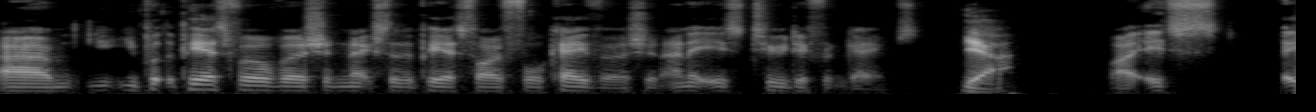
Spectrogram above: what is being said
um, you, you put the PS4 version next to the PS5 4K version, and it is two different games. yeah, Like it's it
